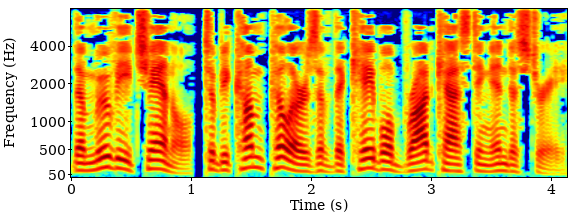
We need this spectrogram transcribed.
the movie channel, to become pillars of the cable broadcasting industry.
